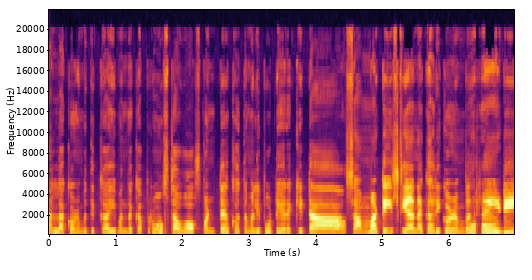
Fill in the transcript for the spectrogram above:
நல்லா குழம்பு திக்காய் வந்தக்கப்புறம் ஸ்டவ் ஆஃப் பண்ணிட்டு கொத்தமல்லி போட்டு இறக்கிட்டா செம்ம டேஸ்டியான கறி குழம்பு ரெடி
